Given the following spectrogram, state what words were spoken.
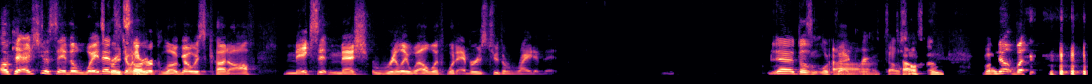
okay, I just gonna say the way that Stony start. Brook logo is cut off makes it mesh really well with whatever is to the right of it. Yeah, it doesn't look that uh, great. Towson, Towson? But no, but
